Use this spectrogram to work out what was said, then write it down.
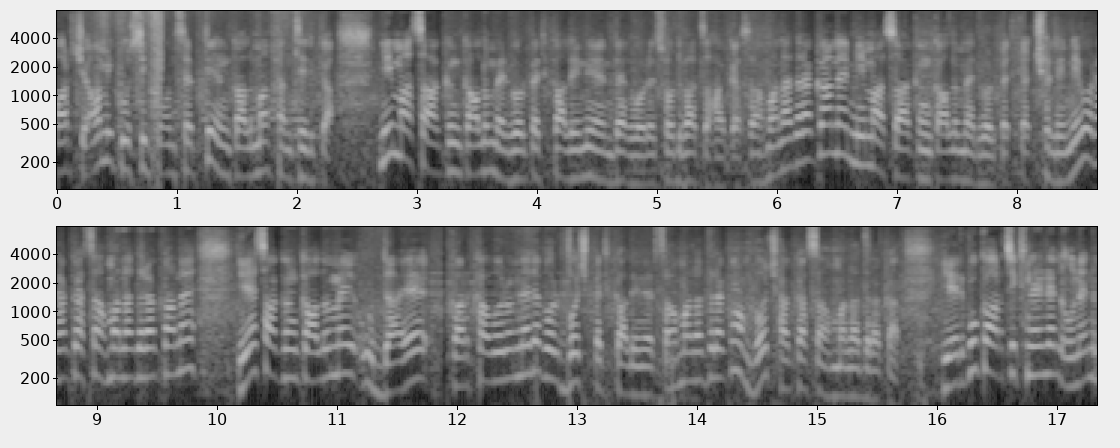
չէ ամիկուսի կոնցեպտի ընկալման խնդիր կա մի մասը ակնկալում էր որ պետքա լինի այնտեղ որ այս հոդվածը հակասահմանադրական է մի մասը ակնկալում էր որ պետքա չլինի որ հակասահմանադրական է ես ակնկալում եի ու դա է կարգավորումները որ ոչ պետքա լիներ սահմանադրական ոչ հակասահմանադրական երկու կարծիքներն էլ ունեն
